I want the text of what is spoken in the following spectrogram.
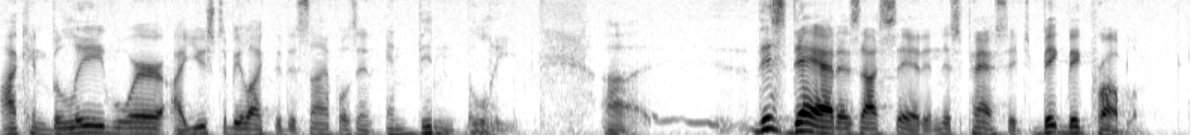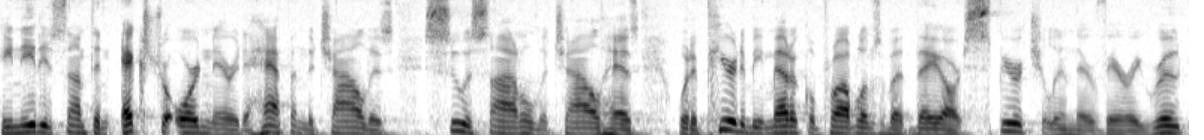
I can believe where I used to be like the disciples and, and didn't believe. Uh, this dad, as I said in this passage, big, big problem. He needed something extraordinary to happen. The child is suicidal. The child has what appear to be medical problems, but they are spiritual in their very root.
